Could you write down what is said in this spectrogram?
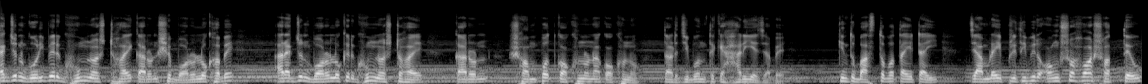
একজন গরিবের ঘুম নষ্ট হয় কারণ সে বড়লোক হবে, আর একজন বড়লোকের ঘুম নষ্ট হয় কারণ সম্পদ কখনো না কখনো তার জীবন থেকে হারিয়ে যাবে। কিন্তু বাস্তবতা এটাই যে আমরা এই পৃথিবীর অংশ হওয়া সত্ত্বেও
